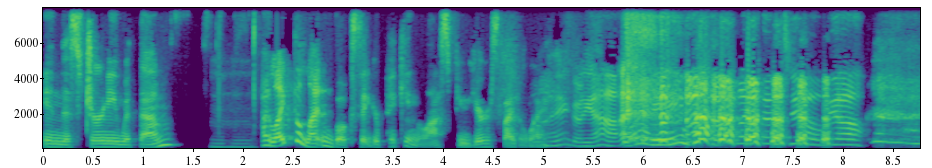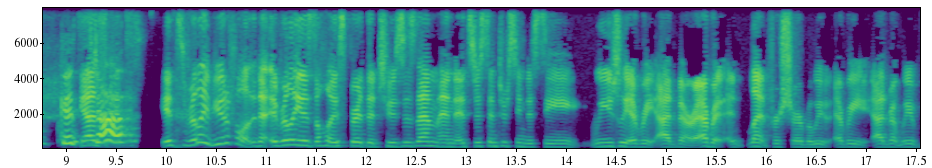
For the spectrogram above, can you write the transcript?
in this journey with them. Mm-hmm. I like the Lenten books that you're picking the last few years, by the way. Oh, yeah. Hey. I like too. Yeah. Good yeah, stuff it's really beautiful. It really is the Holy Spirit that chooses them, and it's just interesting to see. We usually every Advent or every Lent for sure, but we every Advent we've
